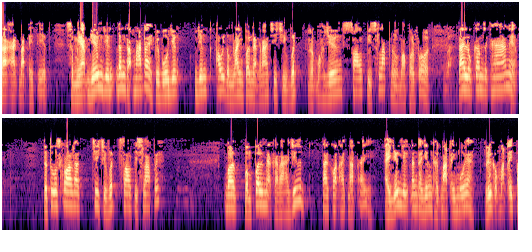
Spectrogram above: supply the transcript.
តើអាចបាត់អីទៀតសម្រាប់យើងយើងដឹងថាបាត់ហើយពីព្រោះយើង យើងឲ្យតម្លៃ7មករាជាជីវិតរបស់យើងសល់ពីស្លាប់នៅរបស់ប៉ុលពតបាទតែលោកកឹមសុខានេះទទួលស្គាល់ថាជាជីវិតសល់ពីស្លាប់ទេបើ7មករាយឺតតើគាត់អាចបាត់អីហើយយើងយើងដឹងថាយើងត្រូវបាត់អីមួយហើយឬក៏បាត់អីត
